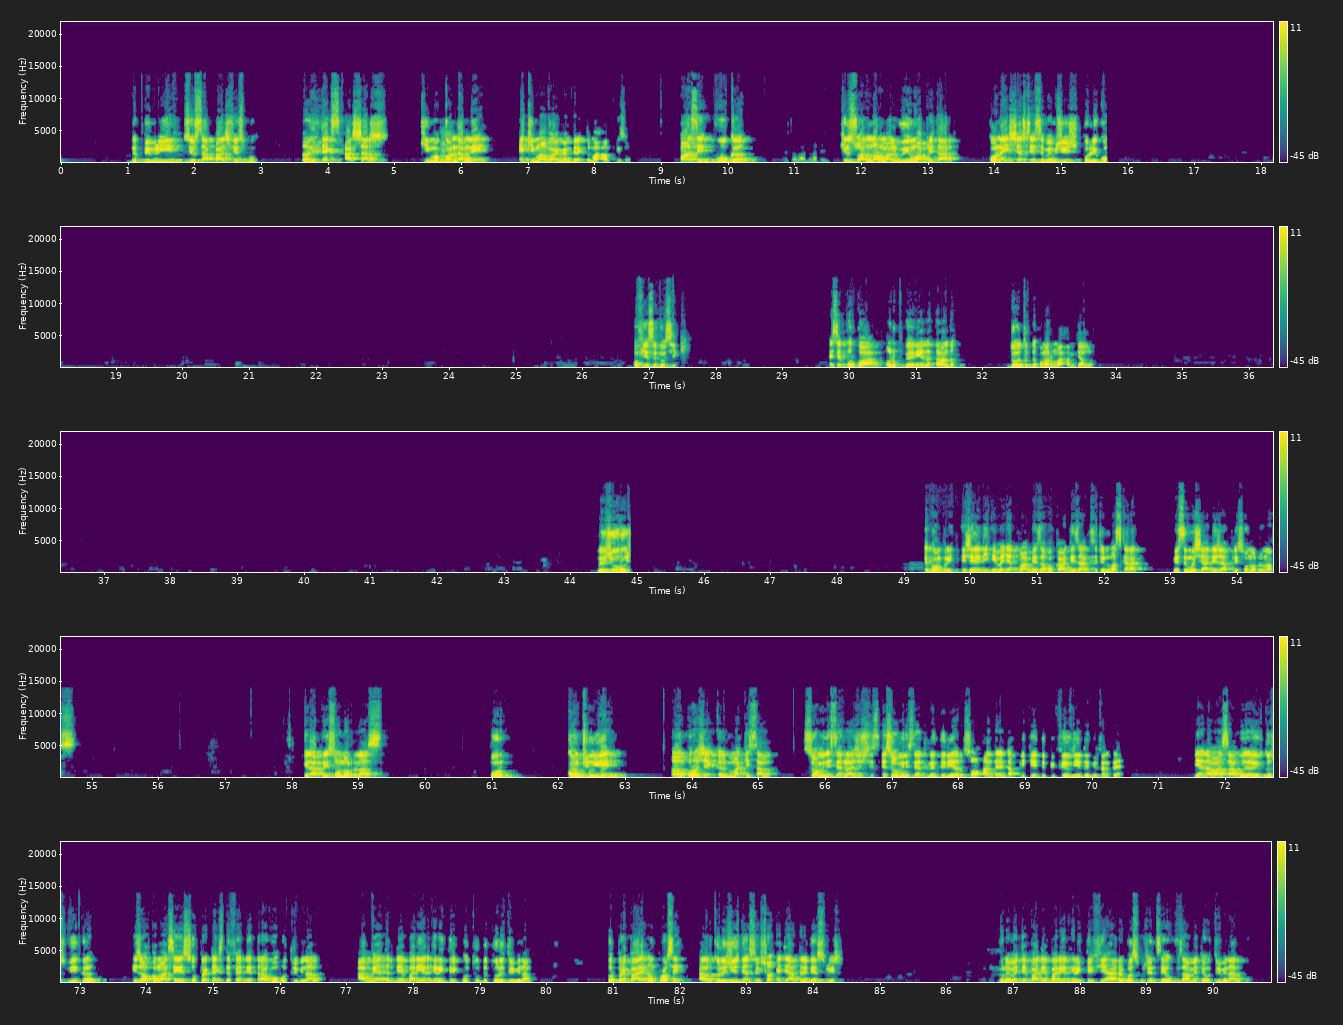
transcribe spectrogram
de publier sur sa page Facebook un texte à charge qui me condamnait et qui m'envoyait même directement en prison. Pensez-vous que qu'il soit normal huit mois plus tard qu'on aille chercher ce même juge pour lui confier ce dossier. Et c'est pourquoi on ne pouvait rien attendre d'autre de Omar Maham Diallo. Le jour où j'ai compris, et je l'ai dit immédiatement à mes avocats en disant que c'est une mascarade, mais ce monsieur a déjà pris son ordonnance. Il a pris son ordonnance pour continuer un projet que Macky Sall, son ministère de la Justice et son ministère de l'Intérieur sont en train d'appliquer depuis février 2021. Bien avant ça, vous avez tous vu que ils ont commencé sous prétexte de faire des travaux au tribunal à mettre des barrières électriques autour de tout le tribunal. pour préparer un procès alors que le juge d'instruction était en train d'instruire. Vous ne mettez pas des barrières électrifiées à Rebus ou je ne sais où, vous en mettez au tribunal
